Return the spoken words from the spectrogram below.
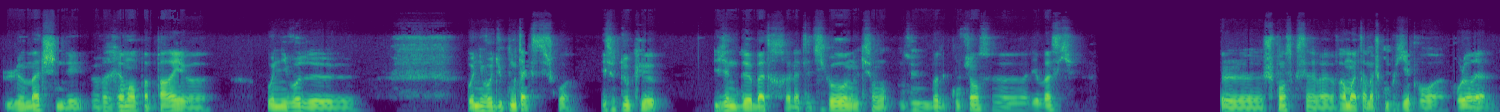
le match n'est vraiment pas pareil au niveau au niveau du contexte, je crois. Et surtout que ils viennent de battre l'Atletico, donc ils sont dans une bonne confiance, euh, les Basques. Euh, je pense que ça va vraiment être un match compliqué pour, euh, pour le Real.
